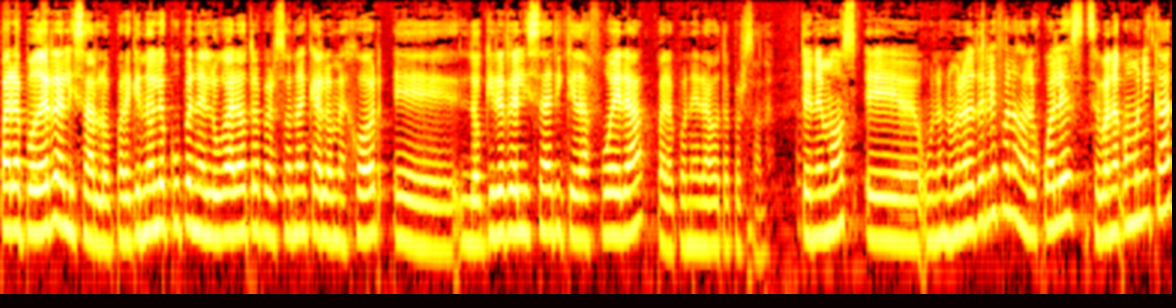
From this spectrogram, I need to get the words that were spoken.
para poder realizarlo, para que no le ocupen el lugar a otra persona que a lo mejor eh, lo quiere realizar y queda fuera para poner a otra persona. Tenemos eh, unos números de teléfonos a los cuales se van a comunicar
